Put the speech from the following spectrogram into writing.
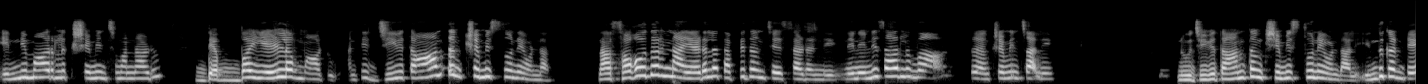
ఎన్ని మార్లు క్షమించమన్నాడు? డెబ్బై ఏళ్ళ మాటు అంటే జీవితాంతం క్షమిస్తూనే ఉండాలి. నా సహోదరుడు నా ఎడల తప్పిదం చేశాడండి. నేను ఎన్నిసార్లు మా క్షమించాలి? నువ్వు జీవితాంతం క్షమిస్తూనే ఉండాలి. ఎందుకంటే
